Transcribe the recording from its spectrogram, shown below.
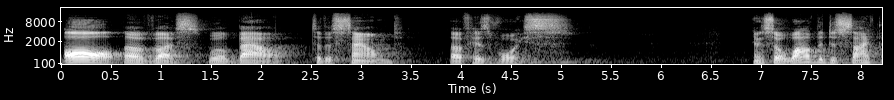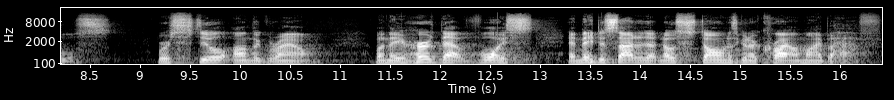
all of us will bow to the sound of his voice. And so while the disciples were still on the ground, when they heard that voice and they decided that no stone is going to cry on my behalf.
